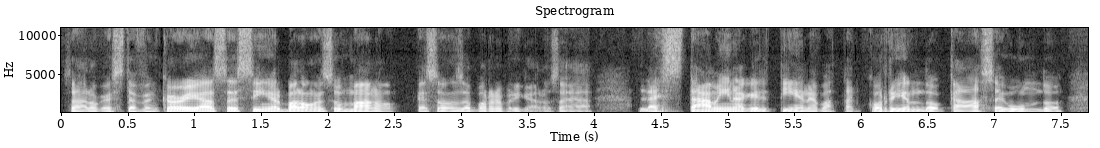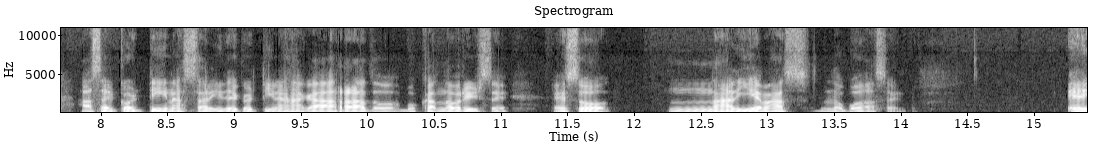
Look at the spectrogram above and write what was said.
O sea, lo que Stephen Curry hace sin el balón en sus manos, eso no se puede replicar. O sea, la estamina que él tiene para estar corriendo cada segundo, hacer cortinas, salir de cortinas a cada rato, buscando abrirse, eso nadie más lo puede hacer. Eh,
